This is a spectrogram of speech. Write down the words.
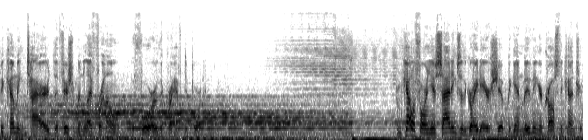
Becoming tired, the fishermen left for home before the craft departed. From California, sightings of the great airship began moving across the country.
